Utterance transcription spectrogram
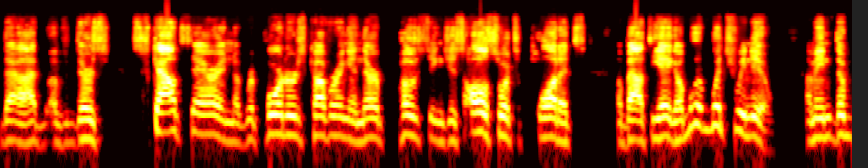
the, there's scouts there and the reporters covering, and they're posting just all sorts of plaudits about Diego, which we knew. I mean, the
